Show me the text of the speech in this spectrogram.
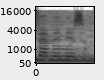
Feminism.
